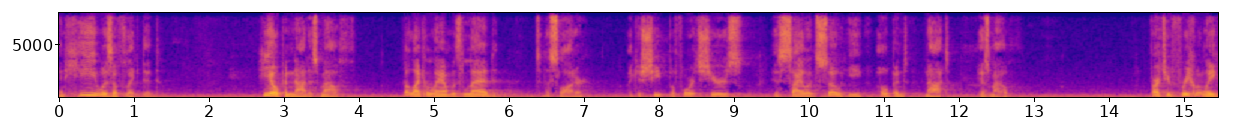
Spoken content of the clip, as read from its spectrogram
and he was afflicted, he opened not his mouth, but like a lamb was led to the slaughter, like a sheep before its shears is silent, so he opened not his mouth. Far too frequently,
